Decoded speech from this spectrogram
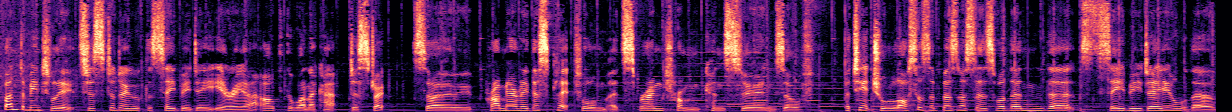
Fundamentally, it's just to do with the CBD area of the Wanaka district. So, primarily, this platform it sprang from concerns of potential losses of businesses within the CBD or the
